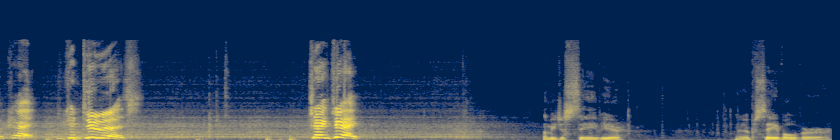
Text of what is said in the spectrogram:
Okay, you can do this. JJ. Let me just save here. I'm gonna save over.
